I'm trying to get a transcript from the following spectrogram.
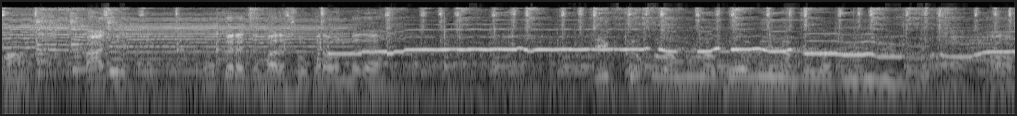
પાંચ. પાંચ વ્યક્તિ. શું કરે તમારા છોકરાઓને બધા? એક છોકરો હમણાં બે મહિના પહેલા ગુજરી ગયો. હા હા.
